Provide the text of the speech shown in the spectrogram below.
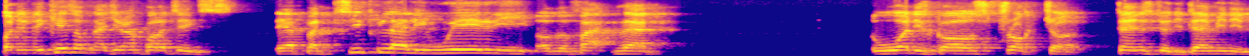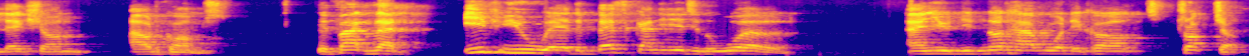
But in the case of Nigerian politics, they are particularly wary of the fact that what is called structure tends to determine election outcomes. The fact that if you were the best candidate in the world and you did not have what they call structure,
